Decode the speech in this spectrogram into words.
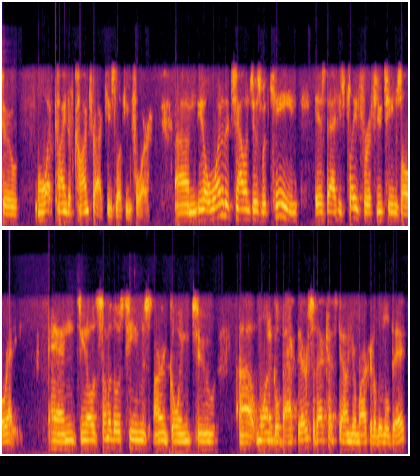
to what kind of contract he's looking for. Um, you know, one of the challenges with Kane is that he's played for a few teams already. And, you know, some of those teams aren't going to uh, want to go back there, so that cuts down your market a little bit.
